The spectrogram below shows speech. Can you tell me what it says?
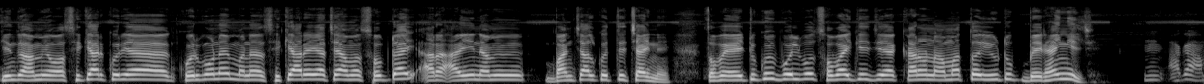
কিন্তু আমি অস্বীকার করিয়া করব না মানে স্বীকারে আছে আমার সবটাই আর আইন আমি বানচাল করতে চাই না তবে এইটুকুই বলব সবাইকে যে কারণ আমার তো ইউটিউব বেড়াই গেছে। হুম আগাম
